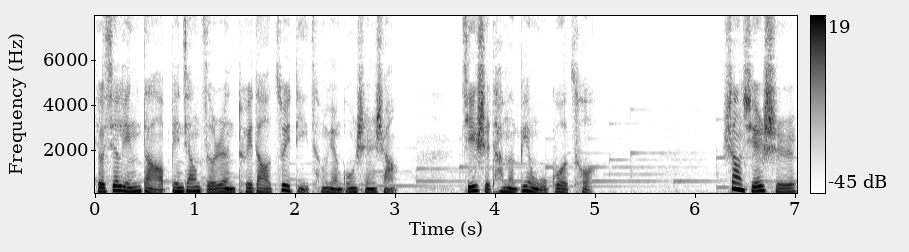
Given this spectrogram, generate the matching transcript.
有些领导便将责任推到最底层员工身上，即使他们并无过错。上学时。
